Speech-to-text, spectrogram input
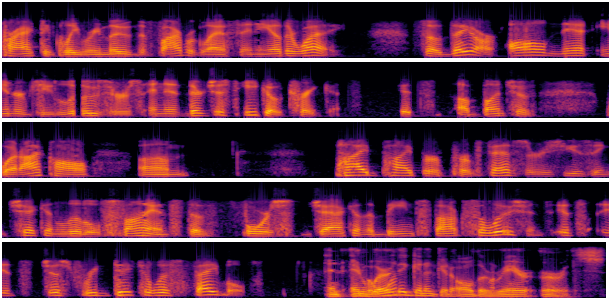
practically remove the fiberglass any other way. So they are all net energy losers, and they're just eco trinkets. It's a bunch of what I call um, Pied Piper professors using chicken little science to force Jack and the Beanstalk solutions. It's it's just ridiculous fables. And and where are they going to get all the rare earths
